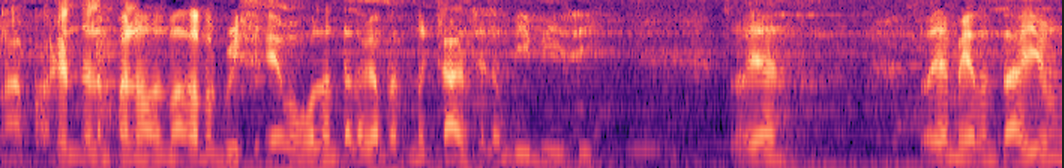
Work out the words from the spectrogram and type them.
napakaganda ng panahon mga kabagwis ewan ko lang talaga ba't nag-cancel ang BBC so ayan so ayan meron tayong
